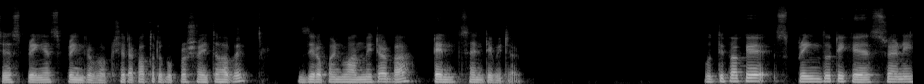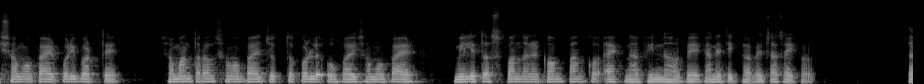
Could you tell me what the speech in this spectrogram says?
যে স্প্রিংয়ের স্প্রিং ধ্রুবক, সেটা কতটুকু প্রসারিত হবে? জিরো পয়েন্ট ওয়ান মিটার বা টেন সেন্টিমিটার উদ্দীপকে স্প্রিং দুটিকে শ্রেণি সমবায়ের পরিবর্তে সমান্তরাল সমবায়ে যুক্ত করলে উভয় সমবায়ের মিলিত স্পন্দনের কম্পাঙ্ক এক না ভিন্ন হবে গাণিতিকভাবে যাচাই করো। তা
